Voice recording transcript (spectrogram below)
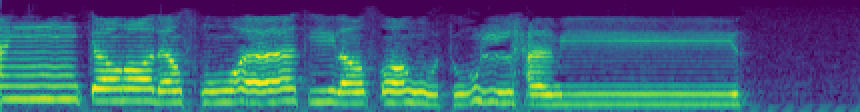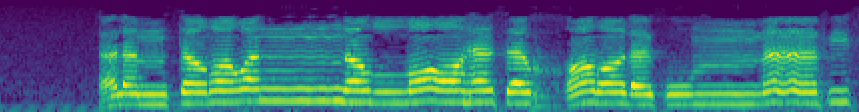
أنكر لصوات لصوت الحمير ألم ترون الله سخر لكم ما في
